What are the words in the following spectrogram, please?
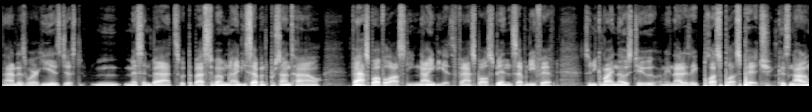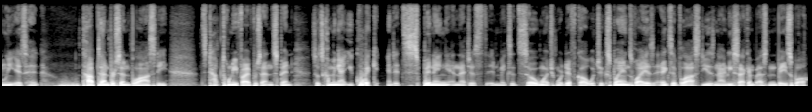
That is where he is just m- missing bats with the best of them, 97th percentile. Fastball velocity, 90th. Fastball spin, 75th. So when you combine those two, I mean, that is a plus plus pitch because not only is it top 10% velocity, it's top 25% in spin. So it's coming at you quick and it's spinning, and that just it makes it so much more difficult, which explains why his exit velocity is 92nd best in baseball.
